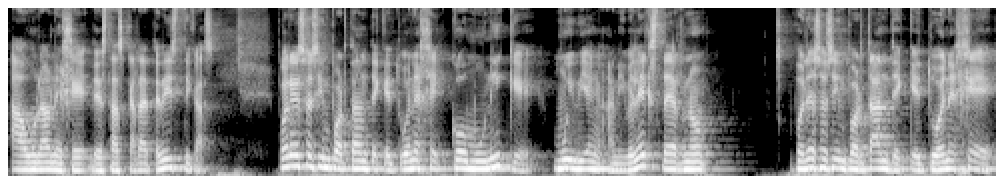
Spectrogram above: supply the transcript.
a una ONG de estas características. Por eso es importante que tu ONG comunique muy bien a nivel externo. Por eso es importante que tu ONG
